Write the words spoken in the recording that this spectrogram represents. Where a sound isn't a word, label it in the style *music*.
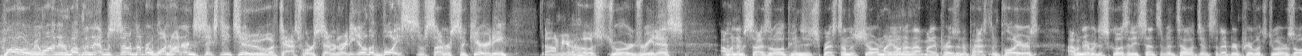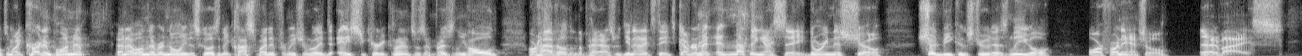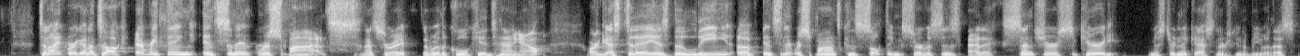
Hello, everyone, and welcome to episode number 162 of Task Force 7 Radio, the voice of cybersecurity. I'm your host, George Rettas. I want to emphasize that all opinions expressed on the show are my own and not my present or past employers. I will never disclose any sense of intelligence that I've been privileged to a result of my current employment, and I will never knowingly disclose any classified information related to any security clearances I presently hold or have held in the past with the United States government, and nothing I say during this show should be construed as legal or financial advice. Tonight, we're going to talk everything incident response. That's right, where the cool kids hang out. Our guest today is the lead of incident response consulting services at Accenture Security. Mr. Nick Essner is going to be with us.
